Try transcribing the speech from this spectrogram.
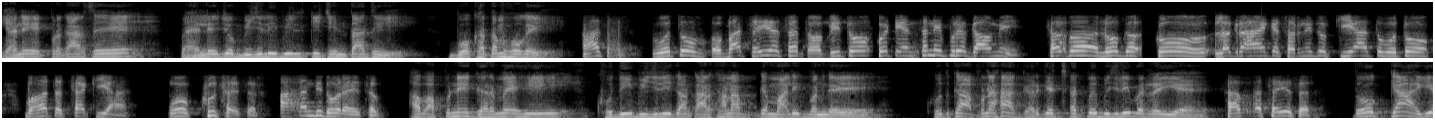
यानी एक प्रकार से पहले जो बिजली बिल की चिंता थी वो खत्म हो गई। हाँ सर वो तो बात सही है सर। तो अभी तो कोई टेंशन नहीं पूरे गाँव में। सब लोग को लग रहा है कि सर ने जो किया तो वो तो बहुत अच्छा किया है। वो खुश है सर आनंदित हो रहे हैं सब। अब अपने घर में ही खुद ही बिजली का कारखाना के मालिक बन गए। खुद का अपना घर के छत पे बिजली बन रही है। हाँ बात सही है सर। तो क्या ये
